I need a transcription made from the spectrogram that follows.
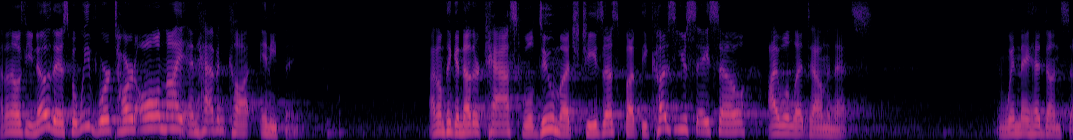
I don't know if you know this, but we've worked hard all night and haven't caught anything. I don't think another cast will do much, Jesus, but because you say so, I will let down the nets. And when they had done so,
